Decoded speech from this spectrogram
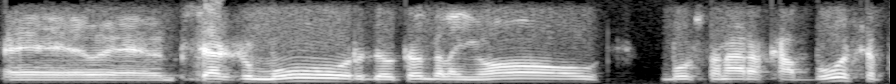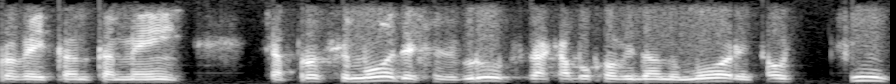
é, é, Sérgio Moro, Deltan Dallagnol, Bolsonaro acabou se aproveitando também, se aproximou desses grupos, acabou convidando o Moro, então sim,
